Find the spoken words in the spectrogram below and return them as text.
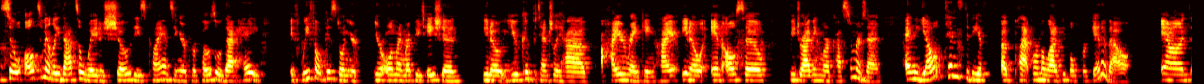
So ultimately, that's a way to show these clients in your proposal that, hey, if we focused on your, your online reputation, you know, you could potentially have a higher ranking, higher, you know, and also be driving more customers in. And Yelp tends to be a, a platform a lot of people forget about. And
